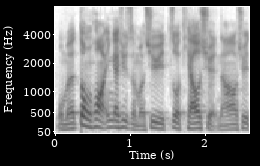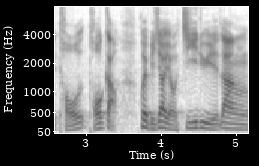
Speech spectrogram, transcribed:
我们的动画应该去怎么去做挑选，然后去投投稿，会比较有几率让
